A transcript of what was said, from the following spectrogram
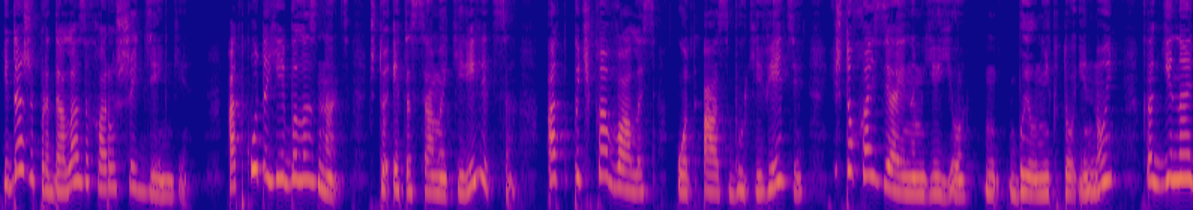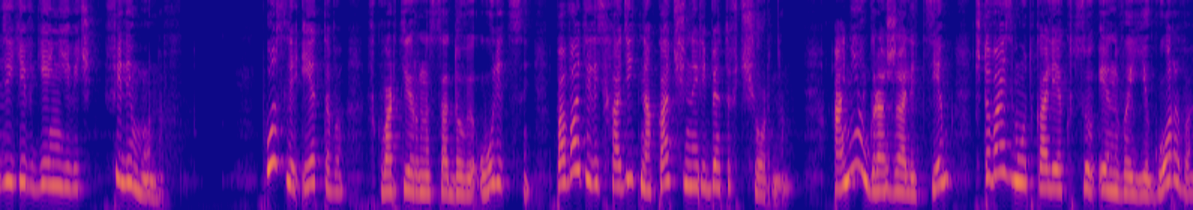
и даже продала за хорошие деньги. Откуда ей было знать, что эта самая кириллица отпочковалась от азбуки Веди и что хозяином ее был никто иной, как Геннадий Евгеньевич Филимонов? После этого в квартиру на Садовой улице повадились ходить накачанные ребята в черном. Они угрожали тем, что возьмут коллекцию Н.В. Егорова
